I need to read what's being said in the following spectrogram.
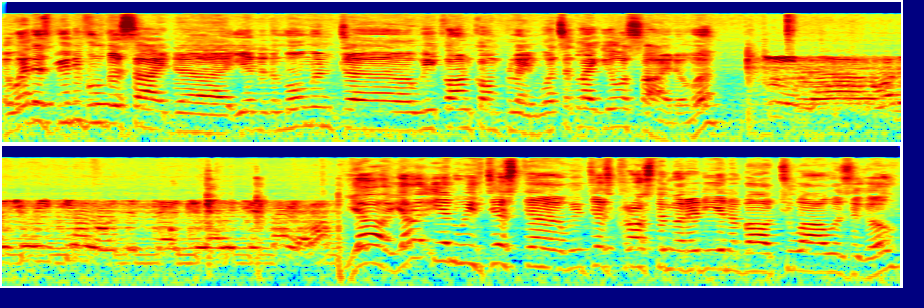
the weather's beautiful this side, uh, Ian. At the moment, uh, we can't complain. What's it like your side, over? Yeah, yeah, Ian. We've just uh, we've just crossed the meridian about two hours ago.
